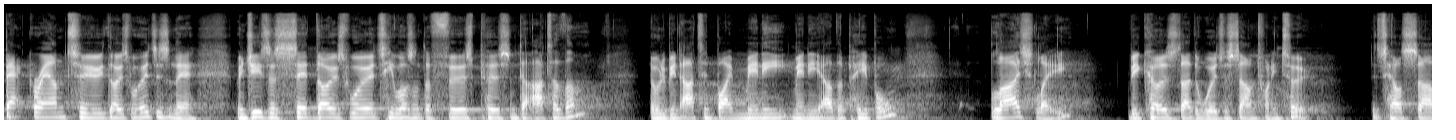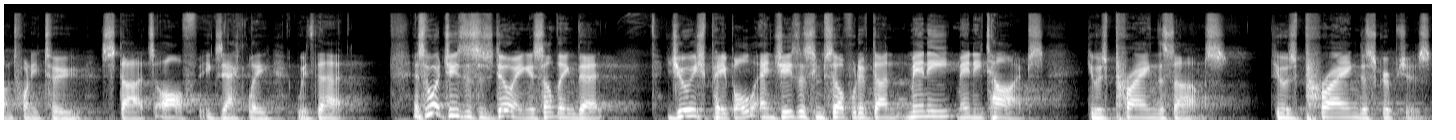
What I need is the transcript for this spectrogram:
background to those words, isn't there? When Jesus said those words, he wasn't the first person to utter them. They would have been uttered by many, many other people, largely because they're the words of Psalm 22. It's how Psalm 22 starts off, exactly with that. And so, what Jesus is doing is something that Jewish people and Jesus himself would have done many, many times. He was praying the Psalms. He was praying the scriptures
